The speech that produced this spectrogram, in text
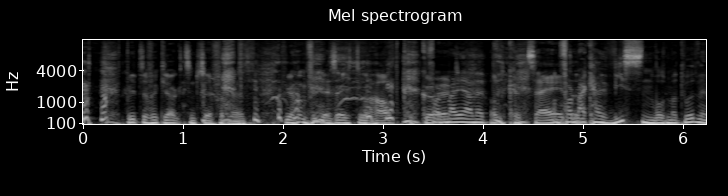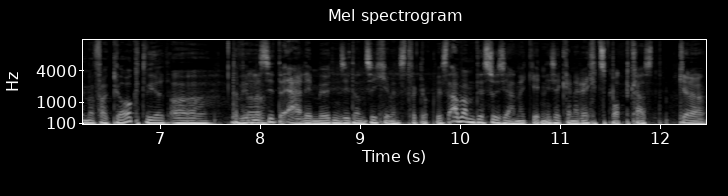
Bitte verklagt den Stefan nicht. Wir haben für das echt überhaupt kein Vor allem Geld ja nicht. und keine Zeit. Und vor allem auch kein Wissen, was man tut, wenn man verklagt wird. Ah, Da wird ja, man sich, ah, die melden sich dann sicher, wenn du verklagt wirst. Aber um das soll es ja auch nicht gehen, ist ja kein Rechtspodcast. Genau.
